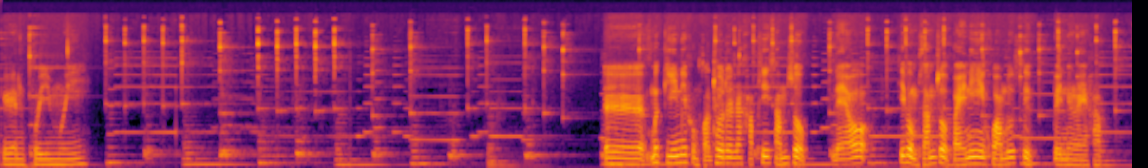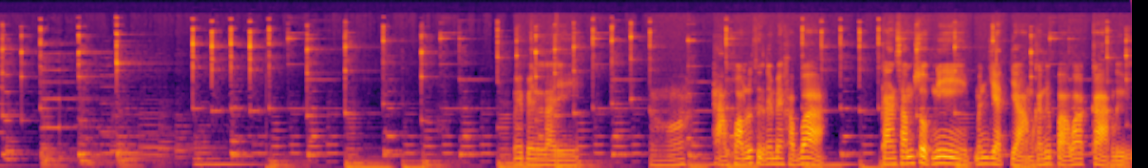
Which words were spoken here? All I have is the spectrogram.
เกินปุยมุยเออเมื่อกี้นี่ผมขอโทษด้วยนะครับ ที่ซ้ำศพแล้วที่ผมซ้ำศพไปนี่ความรู้สึกเป็นยังไงครับ ไม่เป็นไร ถามความรู้สึกได้ไหมครับว่า การซ้ำศพนี่มันเหยียดหยามกันหรือเปล่าว่ากากหรือ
